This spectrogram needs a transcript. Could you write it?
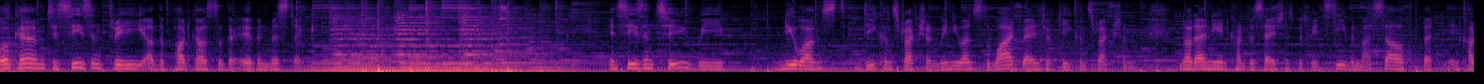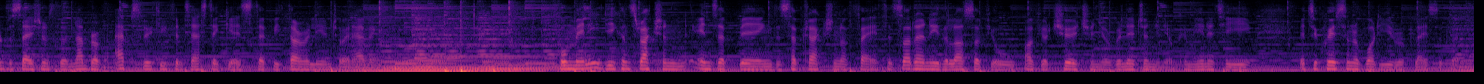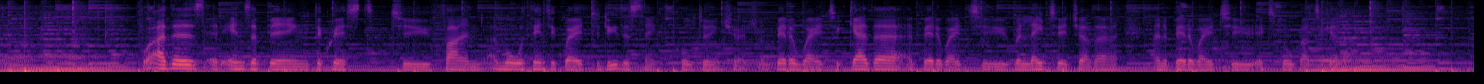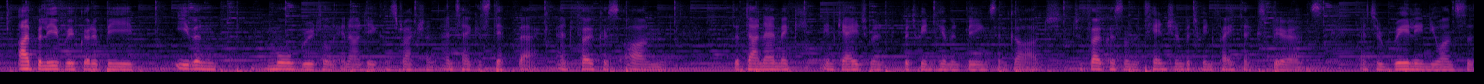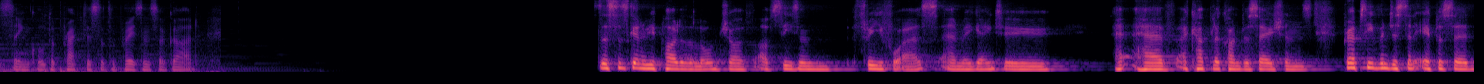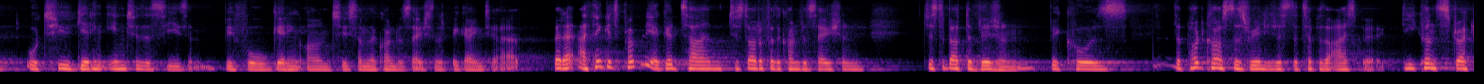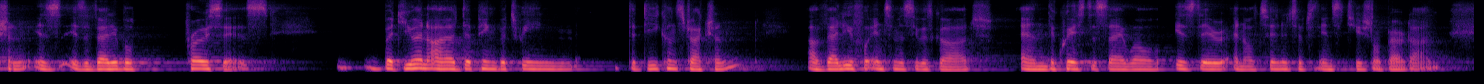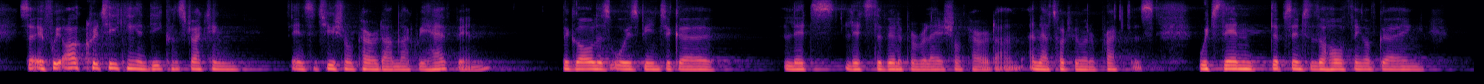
Welcome to season three of the podcast of the Urban Mystic. In season two, we nuanced deconstruction. We nuanced the wide range of deconstruction, not only in conversations between Steve and myself, but in conversations with a number of absolutely fantastic guests that we thoroughly enjoyed having. For many, deconstruction ends up being the subtraction of faith. It's not only the loss of your of your church and your religion and your community, it's a question of what do you replace it with. For others, it ends up being the quest to find a more authentic way to do this thing called doing church, a better way to gather, a better way to relate to each other, and a better way to explore God together. I believe we've got to be even more brutal in our deconstruction and take a step back and focus on the dynamic engagement between human beings and God, to focus on the tension between faith and experience, and to really nuance this thing called the practice of the presence of God. This is going to be part of the launch of, of season three for us, and we're going to ha- have a couple of conversations, perhaps even just an episode or two getting into the season before getting on to some of the conversations that we're going to have. But I, think it's probably a good time to start off with a conversation just about the vision because the podcast is really just the tip of the iceberg. Deconstruction is is a valuable process, but you and I are dipping between the deconstruction, our value for intimacy with God, and the quest to say, well, is there an alternative to the institutional paradigm? So if we are critiquing and deconstructing the institutional paradigm like we have been, the goal has always been to go, let's let's develop a relational paradigm and that's what we want to practice which then dips into the whole thing of going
